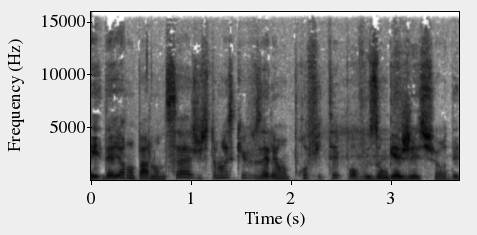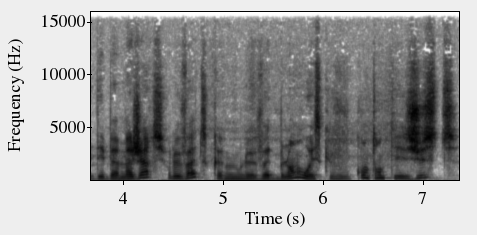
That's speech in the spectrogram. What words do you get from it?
Et d'ailleurs, en parlant de ça, justement, est-ce que vous allez en profiter pour vous engager sur des débats majeurs sur le vote, comme le vote blanc, ou est-ce que vous vous contentez juste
